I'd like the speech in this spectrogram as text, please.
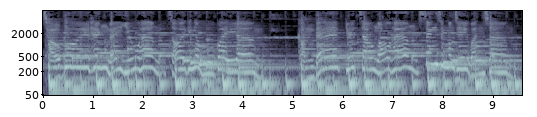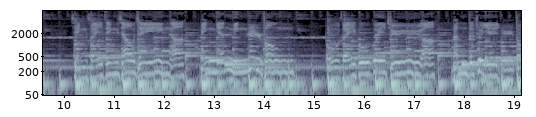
筹杯轻美绕香，再敬一壶归酿。琴笛月奏我响，声声放似云上。今岁今宵今啊，明年明日逢。不醉不归去啊，难得这夜雨风。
